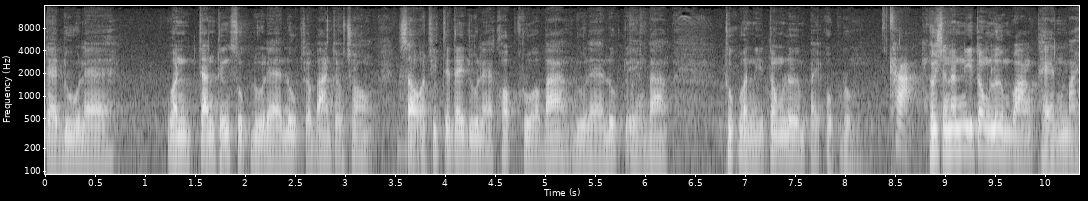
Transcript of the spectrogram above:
แต่ดูแลวันจันทร์ถึงศุกร์ดูแลลูกชาวบ้านชาวช่องเสาร์อาทิตย์จะได้ดูแลครอบครัวบ้าง ดูแลลูกตัวเองบ้าง ทุกวันนี้ต้องเริ่มไปอบรม ค่ะ เพราะฉะนั้นนี่ต้องเริ่มวางแผนใหม่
